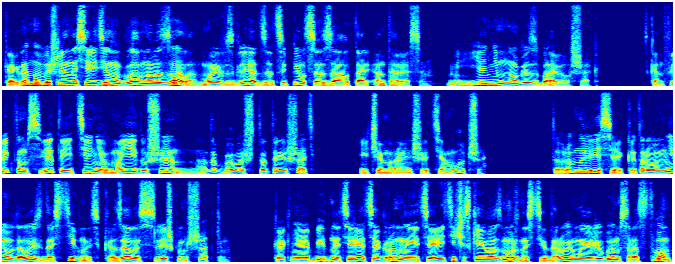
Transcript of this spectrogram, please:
Когда мы вышли на середину главного зала, мой взгляд зацепился за алтарь Антареса, и я немного сбавил шаг. Конфликтом света и тени в моей душе надо было что-то решать, и чем раньше, тем лучше. — то равновесие, которого мне удалось достигнуть, казалось слишком шатким. Как не обидно терять огромные теоретические возможности, даруемые любым сродством,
